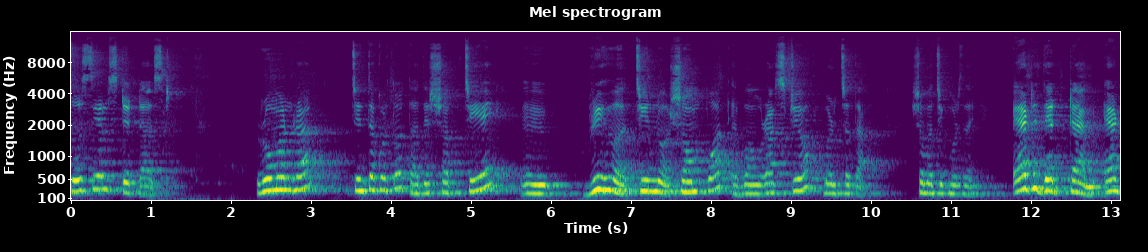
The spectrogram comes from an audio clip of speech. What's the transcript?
social status রোমানরা চিন্তা করত তাদের সবচেয়ে বৃহৎ চিহ্ন সম্পদ এবং রাষ্ট্রীয় মর্যাদা, সামাজিক মর্যাদা। At that time at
